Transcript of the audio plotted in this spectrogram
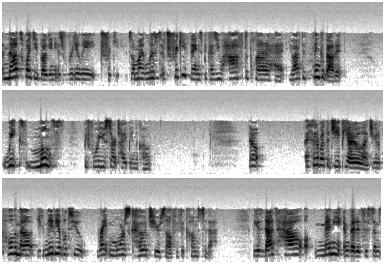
And that's why debugging is really tricky. It's on my list of tricky things because you have to plan ahead. You have to think about it weeks, months before you start typing the code. Now, I said about the GPIO lines. You're going to pull them out. You may be able to write Morse code to yourself if it comes to that. Because that's how many embedded systems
